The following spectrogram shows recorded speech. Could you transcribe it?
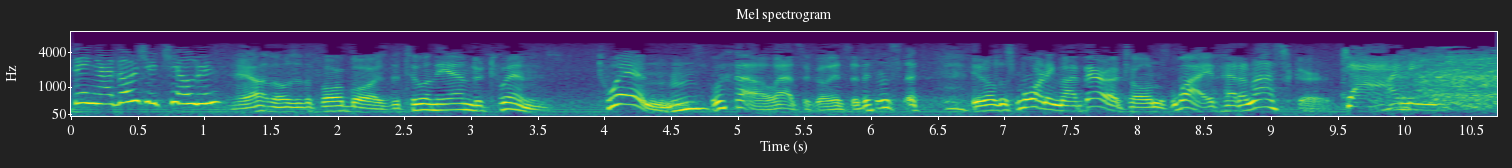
Bing, are those your children? Yeah, those are the four boys. The two in the end are twins. Twins? Mm-hmm. Well, that's a coincidence. you know, this morning my baritone's wife had an Oscar. Jack. I mean.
